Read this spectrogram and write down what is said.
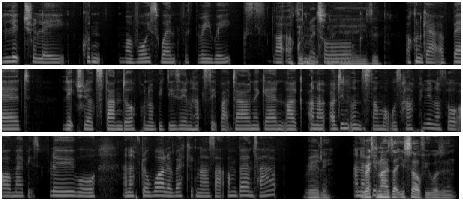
literally couldn't. My voice went for three weeks. Like I you couldn't talk. it yeah you did I couldn't get out of bed. Literally, I'd stand up and I'd be dizzy and I had to sit back down again. Like, and I, I didn't understand what was happening. I thought, oh, maybe it's flu, or. And after a while, I recognised that I'm burnt out. really And you I recognize that yourself. You wasn't.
